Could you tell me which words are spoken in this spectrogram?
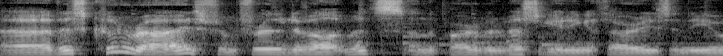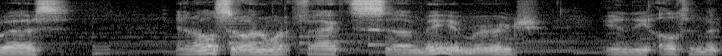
Uh, this could arise from further developments on the part of investigating authorities in the U.S and also on what facts uh, may emerge in the ultimate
